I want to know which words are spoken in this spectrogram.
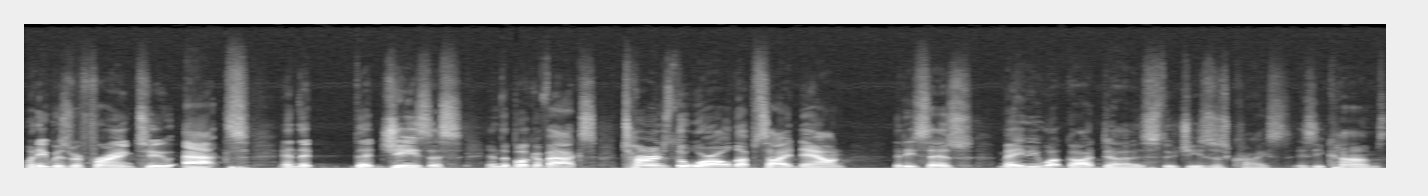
when he was referring to Acts, and that, that Jesus in the book of Acts turns the world upside down, that he says, maybe what God does through Jesus Christ is he comes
